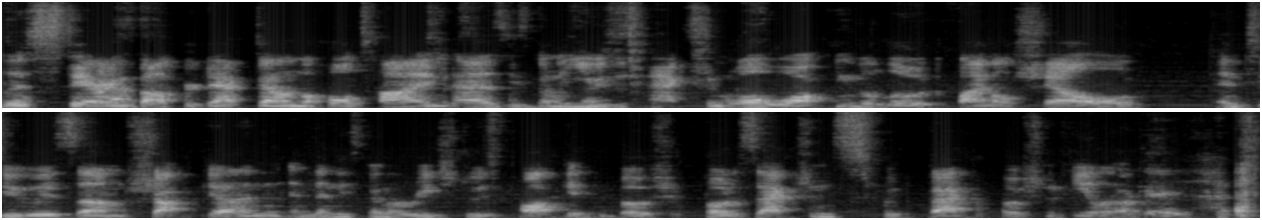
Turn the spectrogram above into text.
this staring Valkyrgax down the whole time, as he's going to use his action while walking the load final shell into his um, shotgun, and then he's going to reach to his pocket and bo- bonus action sweep back a potion of healing. Okay. I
